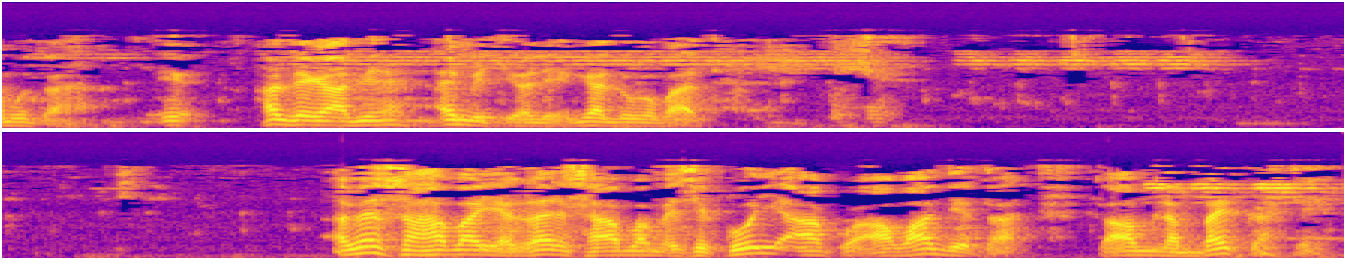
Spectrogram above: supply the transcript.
ابو ترام ہر جگہ آدمی ہے، اے مٹی والے، گردوں کو بات ہے۔ اگر صحابہ یا غیر صحابہ میں سے کوئی آپ کو آواز دیتا تو آپ لبیک کرتے ہیں۔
